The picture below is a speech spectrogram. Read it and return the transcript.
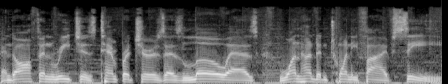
and often reaches temperatures as low as 125 C.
